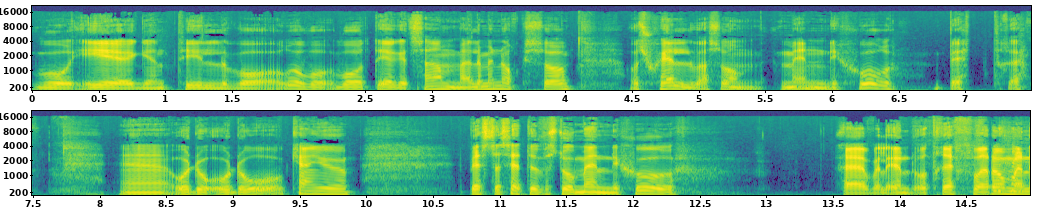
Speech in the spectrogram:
vår egen tillvaro, vår, vårt eget samhälle men också oss själva som människor bättre. Eh, och, då, och då kan ju bästa sättet att förstå människor är väl ändå att träffa dem. Men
